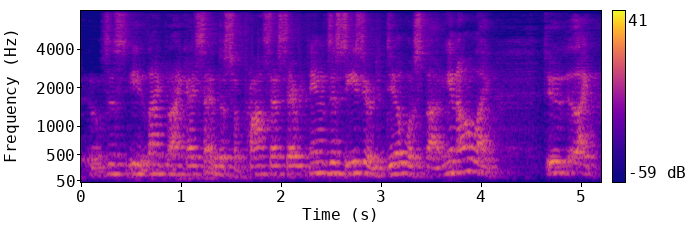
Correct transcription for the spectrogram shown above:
it was just like like I said, just to process everything. It's just easier to deal with stuff, you know, like dude, like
